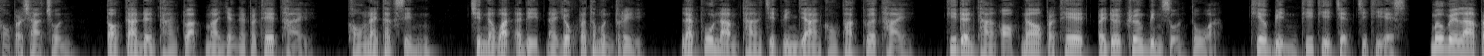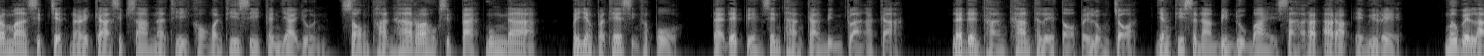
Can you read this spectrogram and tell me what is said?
ของประชาชน ต่อการเดินทางกลับมายังในประเทศไทย ของนายทักษิณ ชินวัตรอดีตนายกรัฐมนตรี และผู้นำทางจิตวิญญาณของพรรคเพื่อไทย ที่เดินทางออกนอกประเทศไปด้วยเครื่องบินส่วนตัว เที่ยวบินที่ T7 GTS เมื่อเวลาประมาณ 17นาฬิกา13 นาทีของวันที่ 4 กันยายน 2568 มุ่งหน้า ไปยังประเทศสิงคโปร์ แต่ได้เปลี่ยนเส้นทางการบินกลางอากาศ และเดินทางข้ามทะเลต่อไปลงจอดอยังที่สนามบินดูไบสหรัฐอาหรับเอมิเรตส์เมื่อเวลา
